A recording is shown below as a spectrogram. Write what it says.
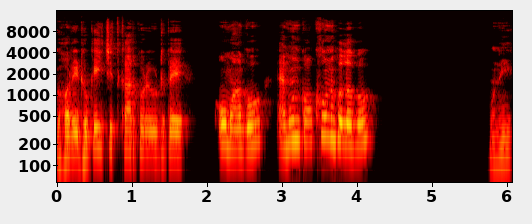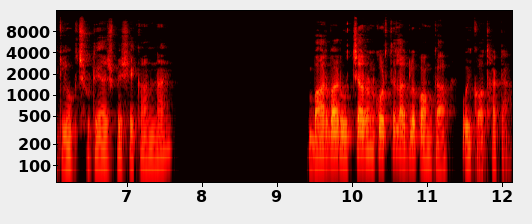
ঘরে ঢুকেই চিৎকার করে উঠবে, ও মা গো, এমন কখন হলো গো? অনেক লোক ছুটে আসবে সে কান্নায়। বারবার উচ্চারণ করতে লাগল কঙ্কা ওই কথাটা।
